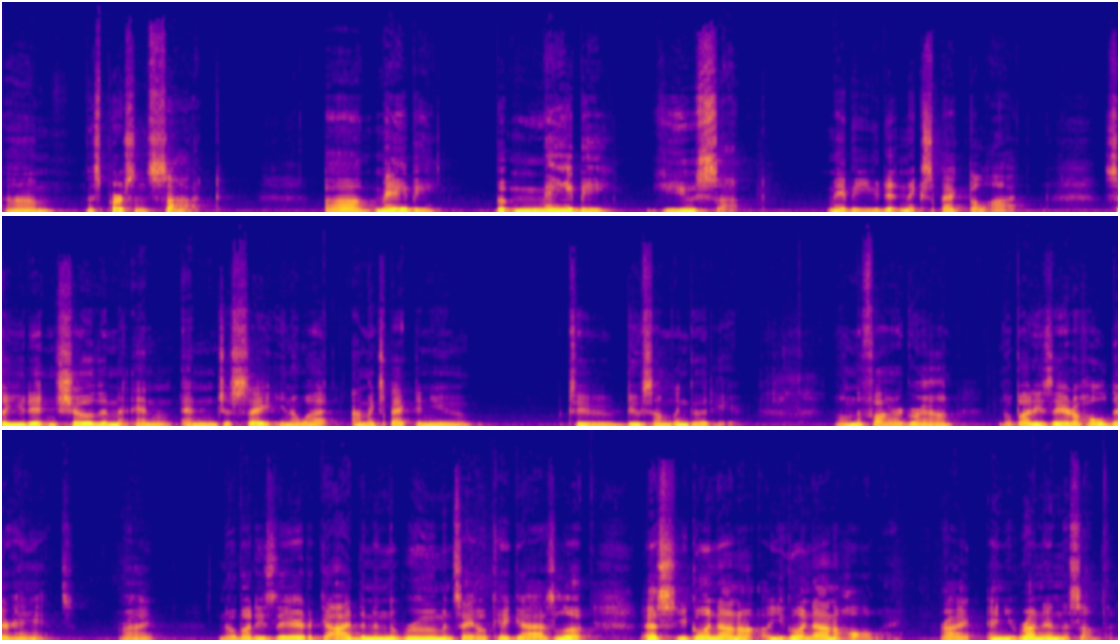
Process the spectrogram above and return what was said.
Um, this person sucked. Uh, maybe, but maybe you sucked. Maybe you didn't expect a lot. So you didn't show them and, and just say, you know what? I'm expecting you to do something good here. On the fire ground, nobody's there to hold their hands, right? Nobody's there to guide them in the room and say, "Okay, guys, look, you're going down a you're going down a hallway, right? And you run into something,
